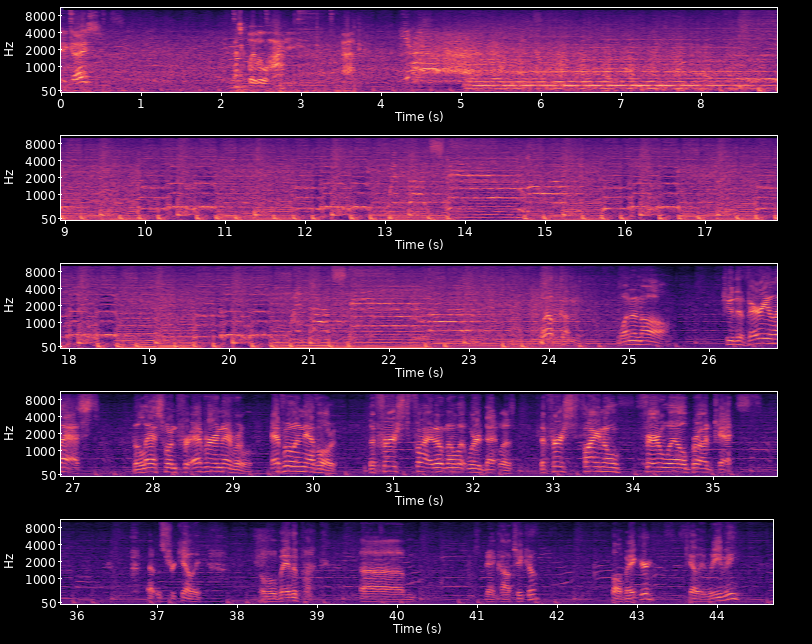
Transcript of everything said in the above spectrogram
Okay, guys. Let's play a little hockey. Huh? Without still love. Without still love. Welcome, one and all, to the very last, the last one forever and ever, ever and ever, the first. Fi- I don't know what word that was. The first final farewell broadcast. That was for Kelly. Of Obey the Puck. Um, Dan Calchico, Paul Baker, Kelly Levy.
